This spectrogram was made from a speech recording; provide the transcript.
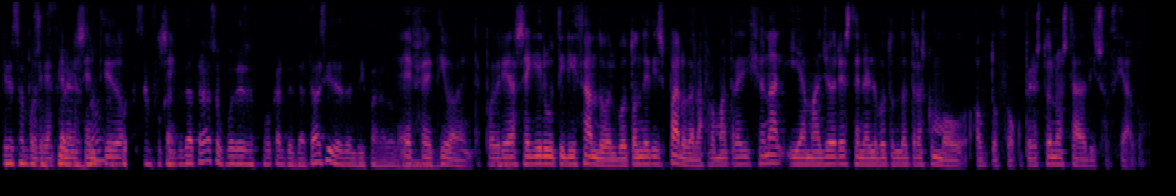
Tienes ambas opciones, ¿no? sentido, Puedes enfocar sí. desde atrás o puedes enfocar desde atrás y desde el disparador. Efectivamente, podrías seguir utilizando el botón de disparo de la forma tradicional y a mayores tener el botón de atrás como autofoco, pero esto no está disociado.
